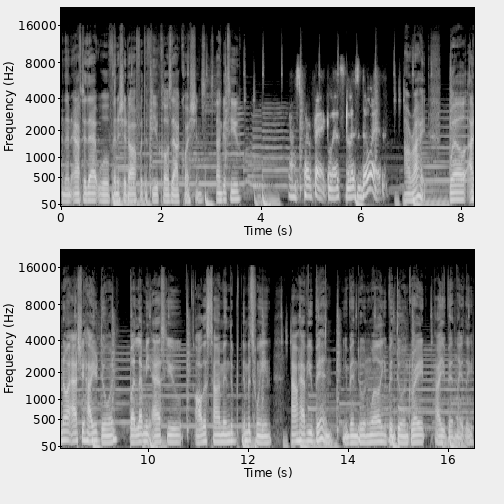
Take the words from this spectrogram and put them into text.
And then after that, we'll finish it off with a few closeout questions. Sound good to you? That's perfect. Let's let's do it. All right. Well, I know I asked you how you're doing, but let me ask you all this time in the, in between, how have you been? You've been doing well. You've been doing great. How you been lately?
